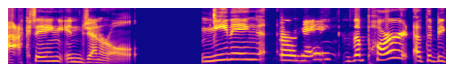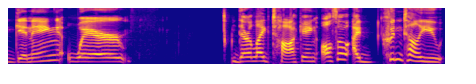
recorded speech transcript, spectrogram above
acting in general. Meaning Okay. the part at the beginning where they're like talking. Also, I couldn't tell you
